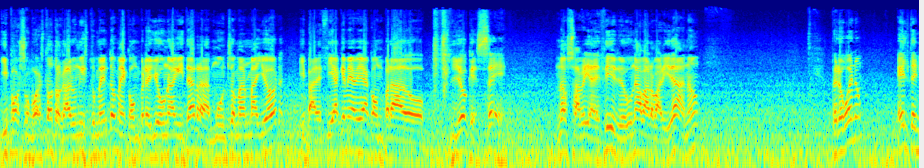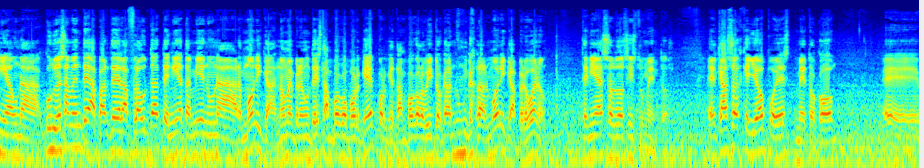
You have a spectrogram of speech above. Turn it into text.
Y por supuesto, tocar un instrumento, me compré yo una guitarra mucho más mayor y parecía que me había comprado, yo qué sé, no sabría decir, una barbaridad, ¿no? Pero bueno, él tenía una, curiosamente, aparte de la flauta, tenía también una armónica. No me preguntéis tampoco por qué, porque tampoco lo vi tocar nunca la armónica, pero bueno, tenía esos dos instrumentos. El caso es que yo, pues, me tocó eh,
